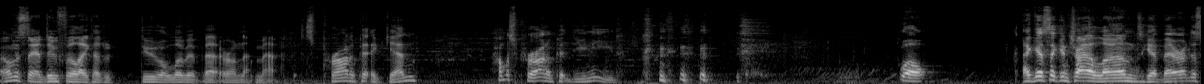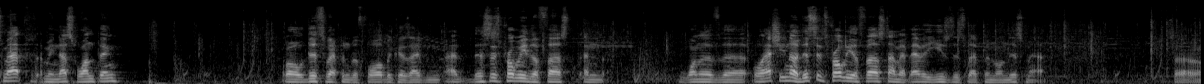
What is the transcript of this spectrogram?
honestly, I do feel like I would do a little bit better on that map. It's Piranha Pit again? How much Piranha Pit do you need? well, I guess I can try to learn to get better at this map. I mean, that's one thing. Well, this weapon before, because I've, I, this is probably the first and one of the... Well, actually, no. This is probably the first time I've ever used this weapon on this map. So...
